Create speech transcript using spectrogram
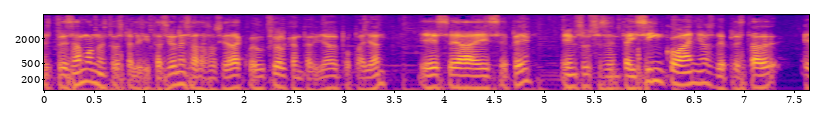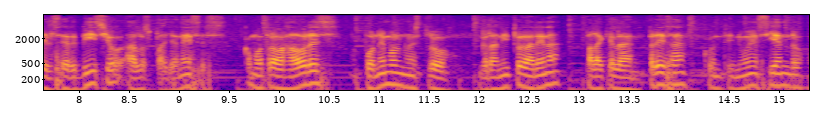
expresamos nuestras felicitaciones a la Sociedad Acueducto del Alcantarillado de Popayán, SASP, en sus 65 años de prestar el servicio a los payaneses. Como trabajadores ponemos nuestro granito de arena para que la empresa continúe siendo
